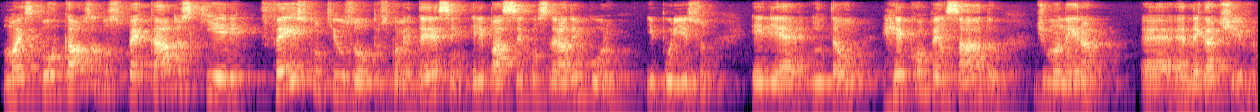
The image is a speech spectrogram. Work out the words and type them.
mas por causa dos pecados que ele fez com que os outros cometessem, ele passa a ser considerado impuro. E por isso ele é então recompensado de maneira é, é, negativa.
